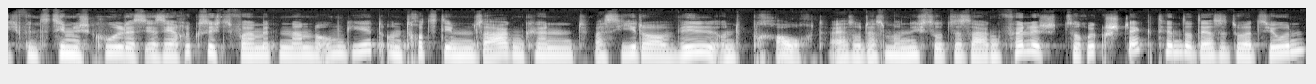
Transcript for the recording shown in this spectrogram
Ich finde es ziemlich cool, dass ihr sehr rücksichtsvoll miteinander umgeht und trotzdem sagen könnt, was jeder will und braucht. Also, dass man nicht sozusagen völlig zurücksteckt hinter der Situation,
